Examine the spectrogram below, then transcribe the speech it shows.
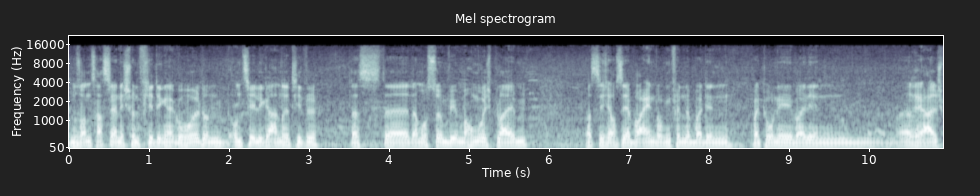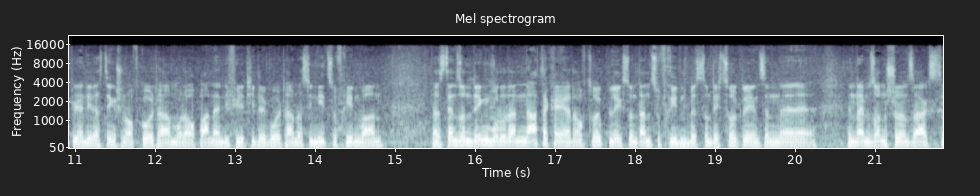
umsonst hast du ja nicht schon vier Dinger geholt und unzählige andere Titel. Das, äh, da musst du irgendwie immer hungrig bleiben. Was ich auch sehr beeindruckend finde bei, den, bei Toni, bei den Realspielern, die das Ding schon aufgeholt haben oder auch bei anderen, die viele Titel geholt haben, dass sie nie zufrieden waren. Das ist dann so ein Ding, wo du dann nach der Karriere darauf zurückblickst und dann zufrieden bist und dich zurücklehnst in, äh, in deinem Sonnenstuhl und sagst,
